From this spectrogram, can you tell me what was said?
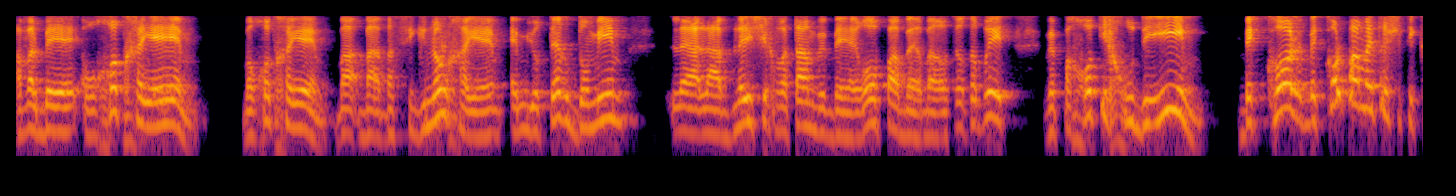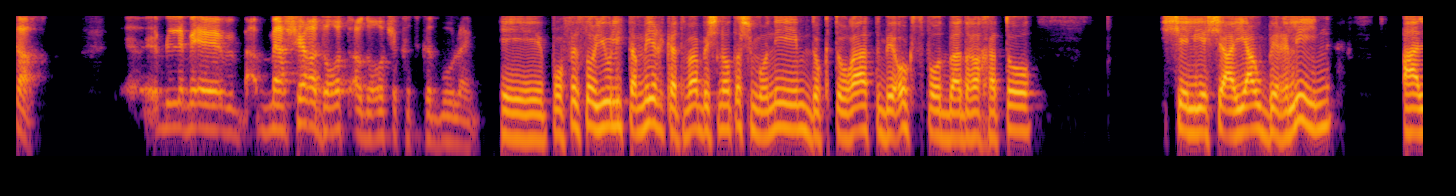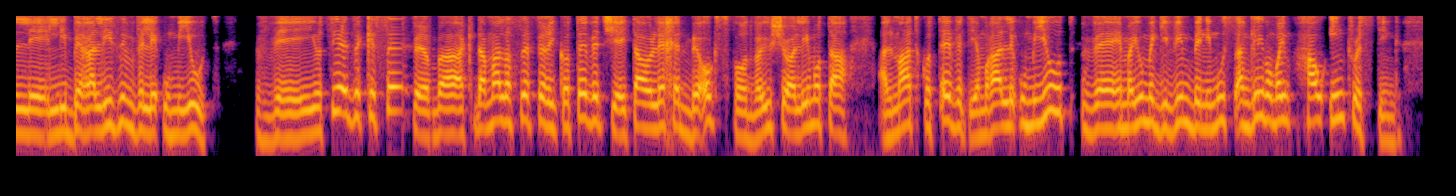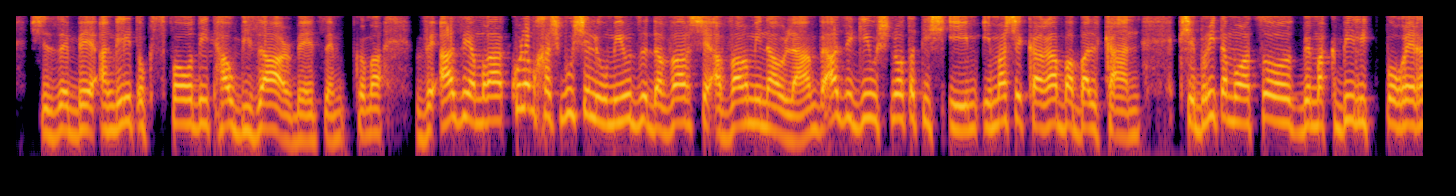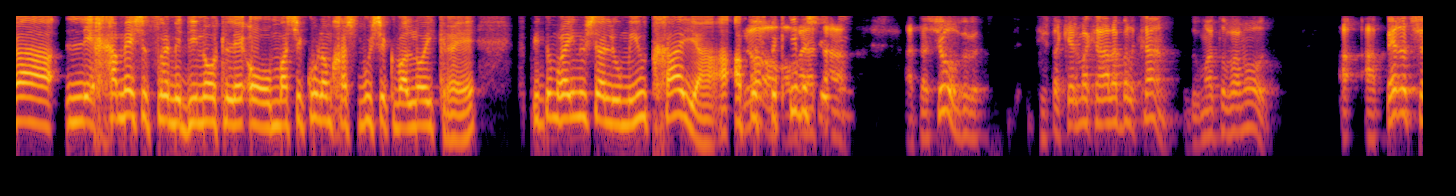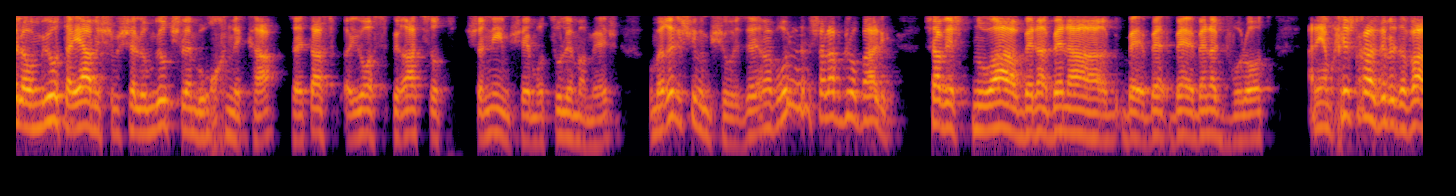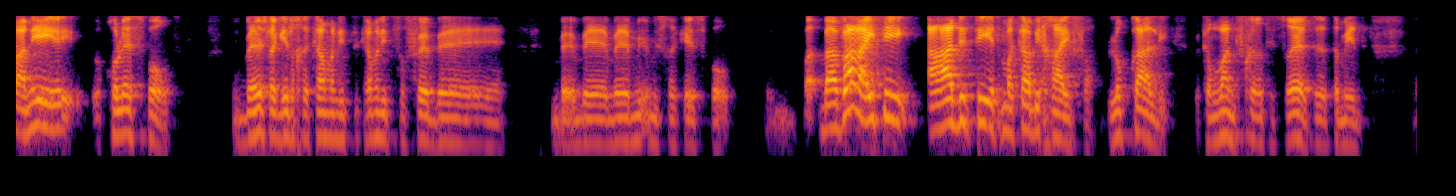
אבל באורחות חייהם, באורחות חייהם, בסגנון חייהם, הם יותר דומים לבני שכבתם באירופה, בארצות הברית, ופחות ייחודיים בכל, בכל פרמטר שתיקח, מאשר הדורות, הדורות שקדמו להם. אה, פרופסור יולי תמיר כתבה בשנות ה-80 דוקטורט באוקספורד בהדרכתו של ישעיהו ברלין, על אה, ליברליזם ולאומיות, והיא הוציאה את זה כספר, בהקדמה לספר היא כותבת שהיא הייתה הולכת באוקספורד והיו שואלים אותה על מה את כותבת, היא אמרה לאומיות והם היו מגיבים בנימוס אנגלי ואומרים How interesting, שזה באנגלית אוקספורדית How bizarre בעצם, כלומר, ואז היא אמרה, כולם חשבו שלאומיות זה דבר שעבר מן העולם, ואז הגיעו שנות התשעים עם מה שקרה בבלקן, כשברית המועצות במקביל התפוררה ל-15 מדינות לאום, מה שכולם חשבו שכבר לא יקרה, ופתאום ראינו שהלאומיות חיה, הפרספקטיבה לא, שלי... אתה, אתה שוב, תסתכל מה קרה לבלקן, דוגמה טובה מאוד. הפרץ של הלאומיות היה משום שהלאומיות שלהם הוחנקה, זה הייתה, היו אספירציות שנים שהם רצו לממש, ומרגע שהם מימשו את זה הם עברו לשלב גלובלי. עכשיו יש תנועה בין, בין, בין, בין הגבולות, אני אמחיש לך על זה בדבר, אני חולה ספורט, מתבייש להגיד לך כמה אני, כמה אני צופה במשחקי ספורט. בעבר הייתי, אהדתי את מכבי חיפה, לוקאלי, וכמובן נבחרת ישראל, זה תמיד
